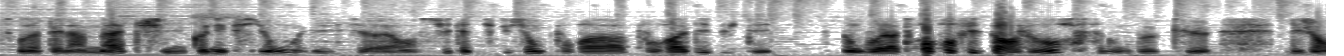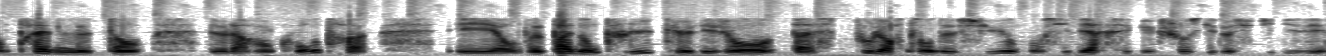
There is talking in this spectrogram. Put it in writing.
ce qu'on appelle un match, une connexion. Et ça- ensuite, la discussion pourra pourra débuter. Donc voilà, trois profils par jour. On veut que les gens prennent le temps de la rencontre et on veut pas non plus que les gens passent tout leur temps dessus. On considère que c'est quelque chose qui doit s'utiliser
